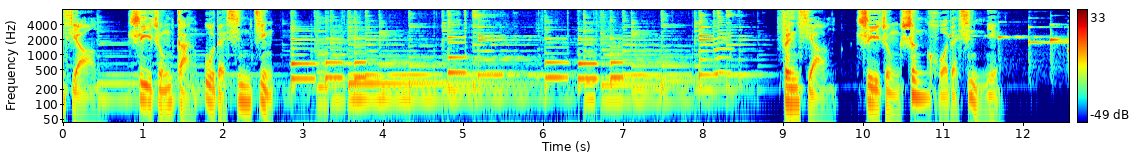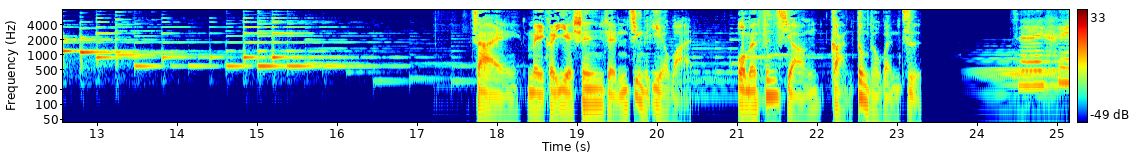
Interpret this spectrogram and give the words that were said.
享是一种感悟的心境，分享是一种生活的信念。在每个夜深人静的夜晚，我们分享感动的文字。在黑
